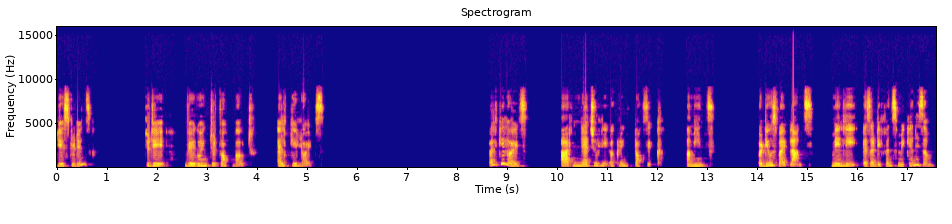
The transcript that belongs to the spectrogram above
Dear students, today we are going to talk about alkaloids. Alkaloids are naturally occurring toxic amines produced by plants, mainly as a defense mechanism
